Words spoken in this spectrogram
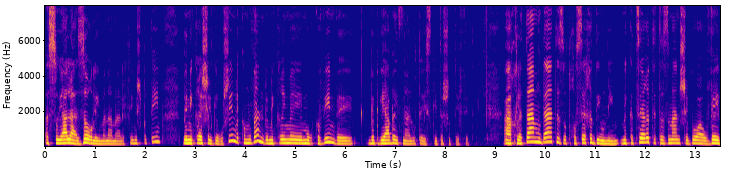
עשויה לעזור להימנע מהליכים משפטיים, במקרה של גירושין, וכמובן במקרים אה, מורכבים בפגיעה בהתנהלות העסקית השוטפת. ההחלטה המודעת הזאת חוסכת דיונים, מקצרת את הזמן שבו העובד,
